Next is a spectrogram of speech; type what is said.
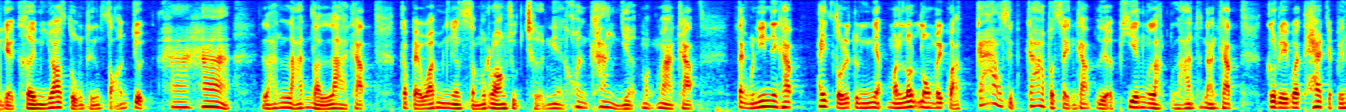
เนี่ยเคยมียอดสูงถึง 2.55 ล้านล้านดอลลาร์ครับก็แปลว่ามีเงินสำรองฉุกเฉินเนี่ยค่อนข้างเยอะมากๆครับ แต่วันนี้นะครับไอ้ตัวเลขตัวนี้เนี่ยมันลดลงไปกว่า 99%ครับเหลือเพียงหลักล้านเท่านั้นครับก็เรียกว่าแทบจะเป็น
